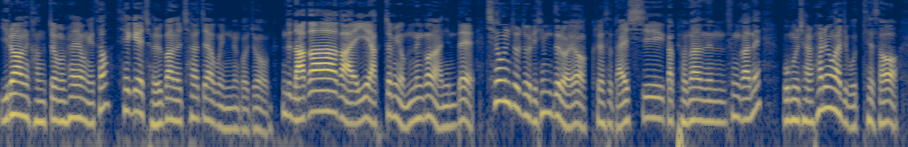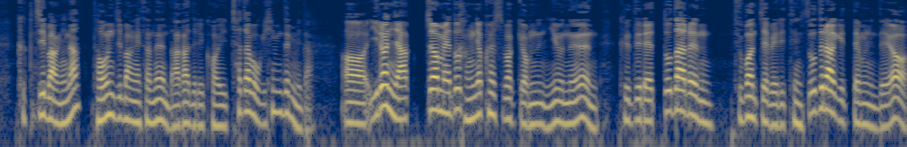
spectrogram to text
이러한 강점을 활용해서 세계의 절반을 차지하고 있는 거죠. 근데 나가가 아예 약점이 없는 건 아닌데 체온 조절이 힘들어요. 그래서 날씨가 변하는 순간에 몸을 잘 활용하지 못해서 극지방이나 더운 지방에서는 나가들이 거의 찾아보기 힘듭니다. 어, 이런 약점에도 강력할 수밖에 없는 이유는 그들의 또 다른 두 번째 메리트인 소드락이기 때문인데요.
